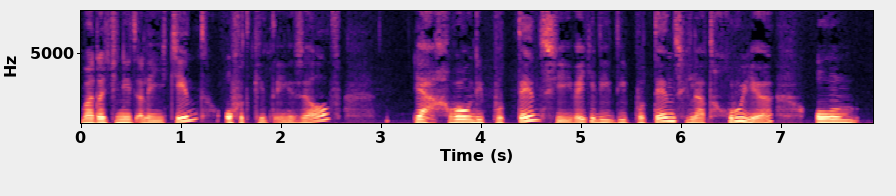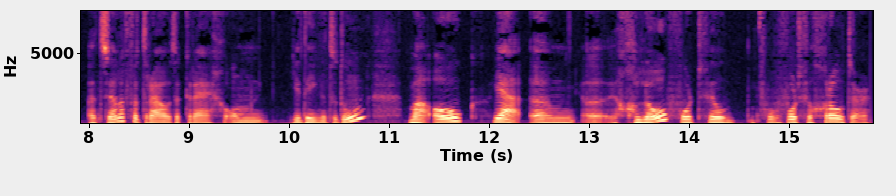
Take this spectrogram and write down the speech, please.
maar dat je niet alleen je kind of het kind in jezelf, ja, gewoon die potentie, weet je, die, die potentie laat groeien om het zelfvertrouwen te krijgen om je dingen te doen. Maar ook, ja, um, uh, geloof wordt veel, wordt veel groter.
